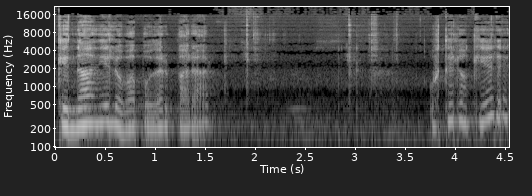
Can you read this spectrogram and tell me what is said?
que nadie lo va a poder parar. ¿Usted lo quiere?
